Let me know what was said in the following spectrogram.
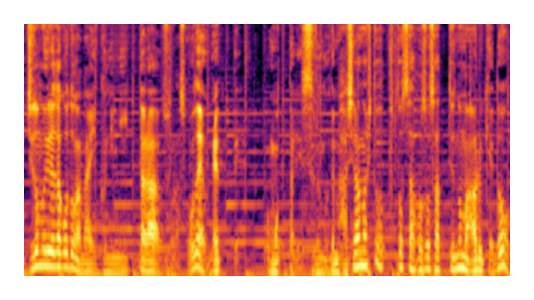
一一度も揺れたことがない国に行ったらそりゃそうだよねって思ったりするの。で、まあ、柱の太太さ細さっていうのもあるけど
